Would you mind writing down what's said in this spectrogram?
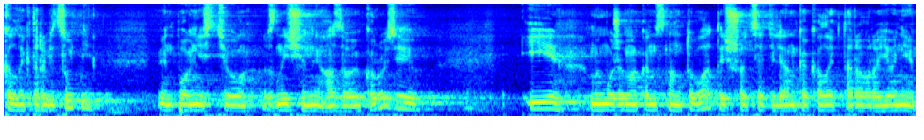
колектор відсутній. Він повністю знищений газовою корозією. І ми можемо констатувати, що ця ділянка колектора в районі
